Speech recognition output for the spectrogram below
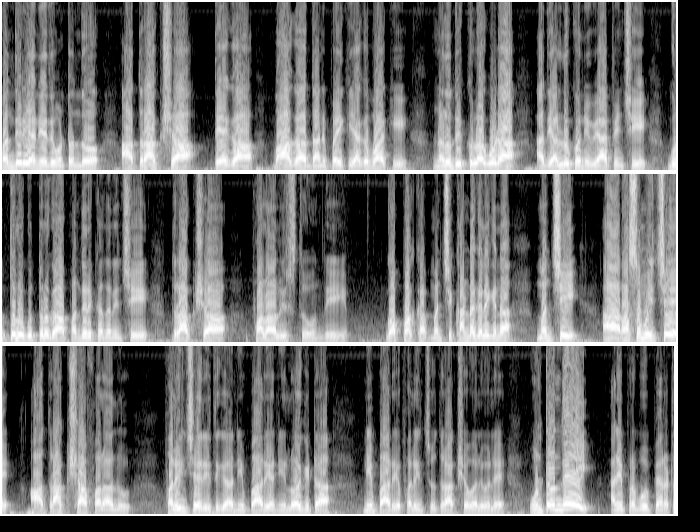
పందిరి అనేది ఉంటుందో ఆ ద్రాక్ష తీగ బాగా దానిపైకి ఎగబాకి నలుదిక్కులో కూడా అది అల్లుకొని వ్యాపించి గుత్తులు గుత్తులుగా పందిరి కింద నుంచి ద్రాక్ష ఫలాలు ఇస్తూ ఉంది. గొప్ప క- మంచి కండగలిగిన మంచి ఆ రసము ఇచ్చే ఆ ద్రాక్ష ఫలాలు ఫలించే రీతిగా నీ భార్య నీ లోగిట నీ భార్య ఫలించు ద్రాక్ష వలివలే ఉంటుంది అని ప్రభు పేరట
